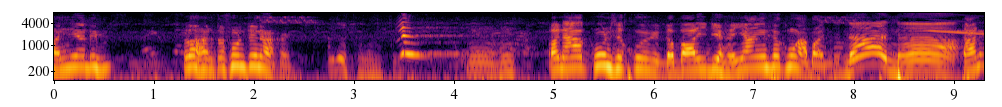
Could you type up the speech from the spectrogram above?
હન્યા દૂધ લહણ તો સૂંટી નાખે. તો શું હમ હમ અને આ કોણ છે કોઈ દબાડી દે અહીંયા આવ્યું છે આ બાજુ? ના ના. તાને?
